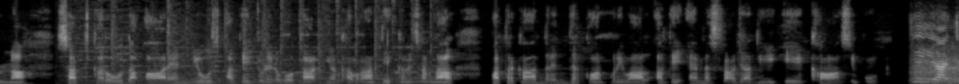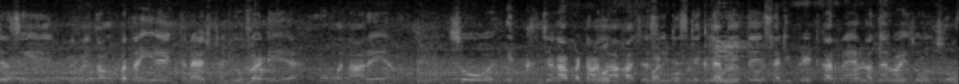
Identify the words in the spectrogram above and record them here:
ਭੁੱਲਣਾ ਸਰਚ ਕਰੋ, ਦਾ ਆਰਐਨ ਨਿਊਜ਼ ਅਤੇ ਜੁੜੇ ਰਹੋ ਤਾਜ਼ੀਆਂ ਖਬਰਾਂ ਦੇਖਣ ਲਈ ਸਾਡੇ ਨਾਲ ਪੱਤਰਕਾਰ ਨਰਿੰਦਰ ਕੌਰ ਪਰਿਵਾਲ ਅਤੇ ਐਮਐਸ ਰਾਜਾ ਦੀ ਇਹ ਖਾਸ ਰਿਪੋਰਟ। ਜੀ, ਅੱਜ ਅਸੀਂ, ਜਿਵੇਂ ਤੁਹਾਨੂੰ ਪਤਾ ਹੀ ਹੈ ਇੰਟਰਨੈਸ਼ਨਲ ਯੋਗਾ ਡੇ ਹੈ, ਉਹ ਮਨਾ ਰਹੇ ਹਾਂ। ਸੋ ਇੱਕ ਜਗ੍ਹਾ ਬਟਾਲਾ ਅੱਜ ਅਸੀਂ ਡਿਸਟ੍ਰਿਕਟ ਲੈਵਲ ਤੇ ਸੈਲੀਬ੍ਰੇਟ ਕਰ ਰਹੇ ਹਾਂ। ਅਦਰਵਾਈਜ਼ ਆਲਸੋ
